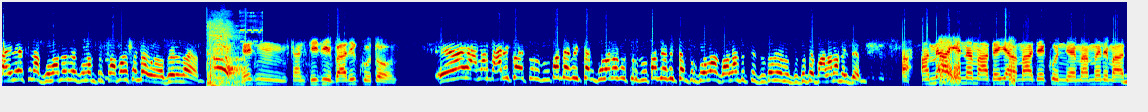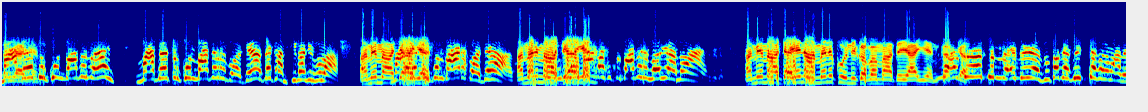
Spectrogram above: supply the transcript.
বাইরে আছে না গোলামের গোলাম তোর কাপড় সন্ধ্যা বেরোলাম। এই শান্তি দি বাড়ি কোতল এই আমার বাড়ি কয় তোর জুতা দিয়ে বিচ্ছাম গোলামের মতো জুতা দিয়ে বিচ্ছাম তোর গলা গলা দিচ্ছে জুতা দিয়ে জুতা দিয়ে মালা বানাই দেন। আমি আইন না মাদাইয়া মাদে কন্যা মামানে মাদাইয়া মাদে তোর কোন বাজার ভাই মাদে তোর কোন বাজারে বয় দে দেখান কি লাগির বলা? আমি আইন তোর কোন বাজারে বয় দে আমার মাদে আইন তোর বাজারে লইয়া নয় আমি মাদে আইন আমি কোনি কবা মাদে আইন কাকা। জুতা দিয়ে বিচ্ছা করে মারে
